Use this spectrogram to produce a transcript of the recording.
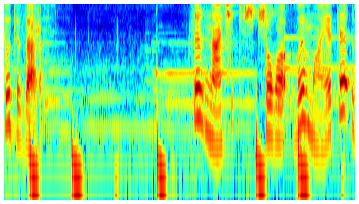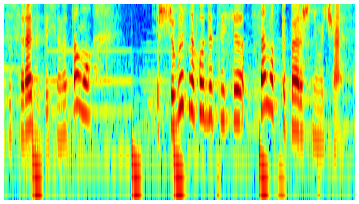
тут і зараз. Це значить, що ви маєте зосередитися на тому, що ви знаходитеся саме в теперішньому часі,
